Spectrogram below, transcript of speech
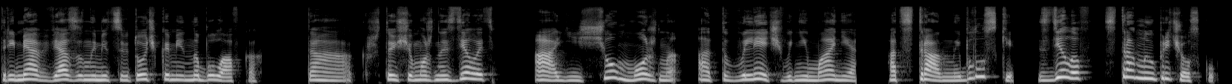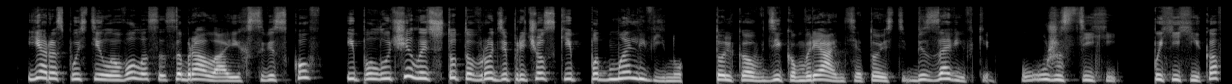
тремя вязаными цветочками на булавках. Так, что еще можно сделать? А еще можно отвлечь внимание от странной блузки, сделав странную прическу. Я распустила волосы, собрала их с висков, и получилось что-то вроде прически под мальвину, только в диком варианте, то есть без завивки. Ужас тихий. Похихиков,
